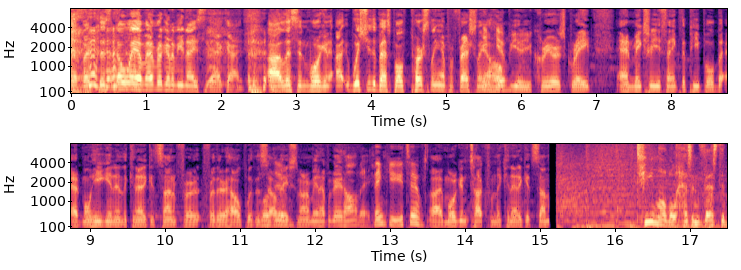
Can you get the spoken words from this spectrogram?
it. But there's no way I'm ever going to be nice to that guy. Uh, listen, Morgan, I wish you the best, both personally and professionally. Thank I hope you, your career is great, and make sure you thank the people at Mohegan and the Connecticut Sun for for their help with the Will do. Salvation Army, and have a great holiday. thank you you too All right, Morgan Tuck from the Connecticut Sun. T-Mobile has invested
